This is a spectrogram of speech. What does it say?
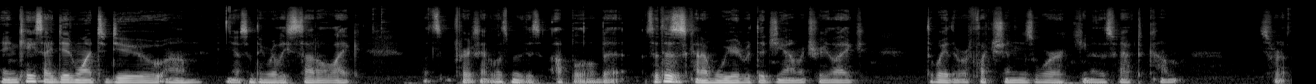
in case I did want to do um, you know something really subtle like let's for example let's move this up a little bit. So this is kind of weird with the geometry like the way the reflections work you know this would have to come sort of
